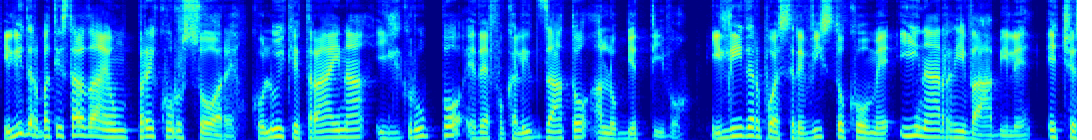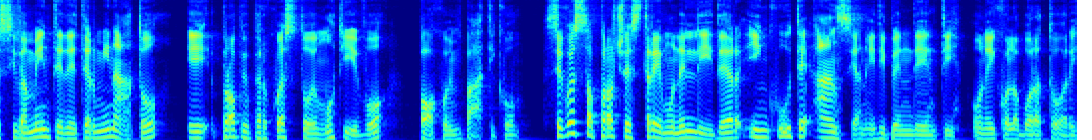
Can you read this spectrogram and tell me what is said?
Il leader battistrada è un precursore, colui che traina il gruppo ed è focalizzato all'obiettivo. Il leader può essere visto come inarrivabile, eccessivamente determinato e proprio per questo motivo poco empatico. Se questo approccio estremo nel leader incute ansia nei dipendenti o nei collaboratori.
